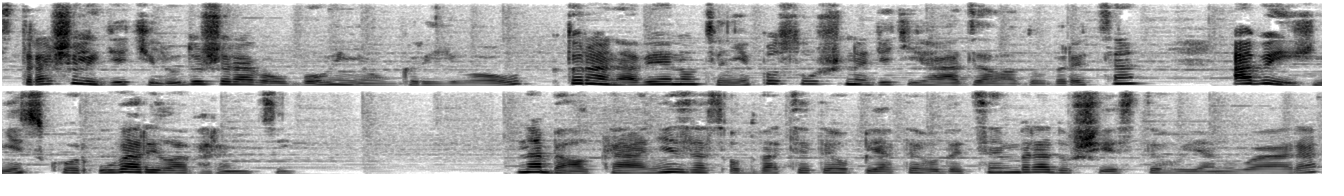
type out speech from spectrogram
strašili deti ľudožravou bohyňou Grílou, ktorá na Vianoce neposlušné deti hádzala do vreca, aby ich neskôr uvarila v hrnci. Na Balkáne zas od 25. decembra do 6. januára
